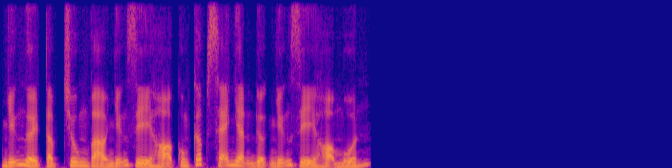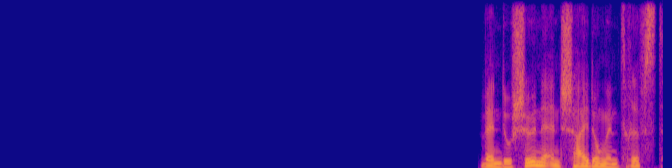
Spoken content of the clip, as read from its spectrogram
Những người tập trung vào những gì họ cung cấp sẽ nhận được những gì họ muốn. Wenn du schöne Entscheidungen triffst,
